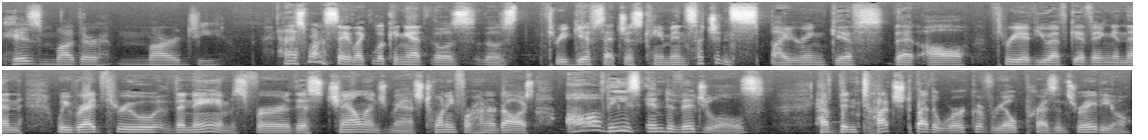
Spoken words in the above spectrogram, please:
his mother Margie. And I just want to say, like looking at those those three gifts that just came in, such inspiring gifts that all three of you have given. And then we read through the names for this challenge match, twenty four hundred dollars. All these individuals have been touched by the work of Real Presence Radio.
